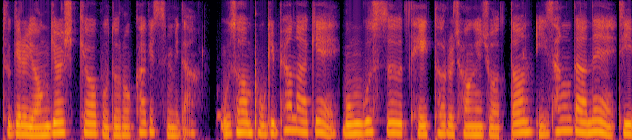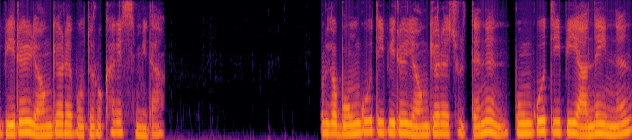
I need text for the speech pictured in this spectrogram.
두 개를 연결시켜 보도록 하겠습니다. 우선 보기 편하게 몽고스 데이터를 정해주었던 이 상단에 DB를 연결해 보도록 하겠습니다. 우리가 몽고DB를 연결해 줄 때는 몽고DB 안에 있는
